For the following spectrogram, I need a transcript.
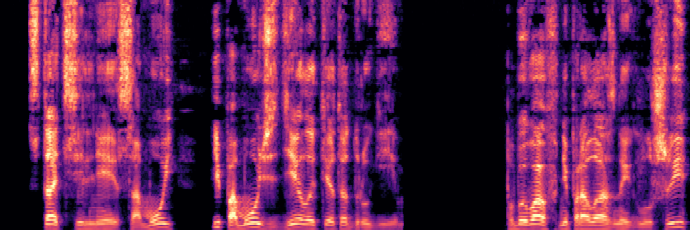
– стать сильнее самой и помочь сделать это другим. Побывав в непролазной глуши,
